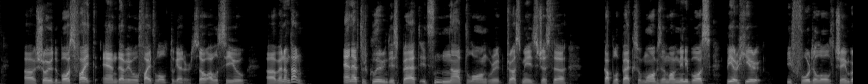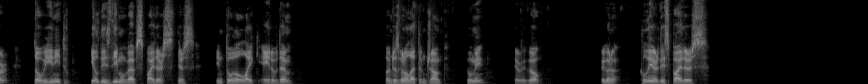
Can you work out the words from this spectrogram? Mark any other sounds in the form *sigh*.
uh, show you the boss fight and then we will fight Lolth together. So i will see you uh, when i'm done. And after clearing this path it's not long trust me it's just a couple of packs of mobs and one mini boss. We are here before the Lolth chamber so we need to kill these demon web spiders. There's in total like eight of them. So i'm just gonna let them jump to me here we go. We're gonna clear these spiders.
